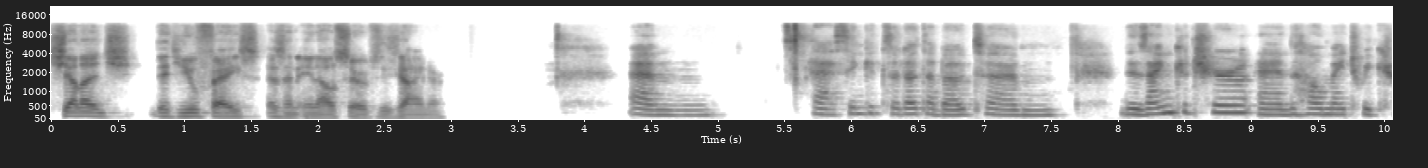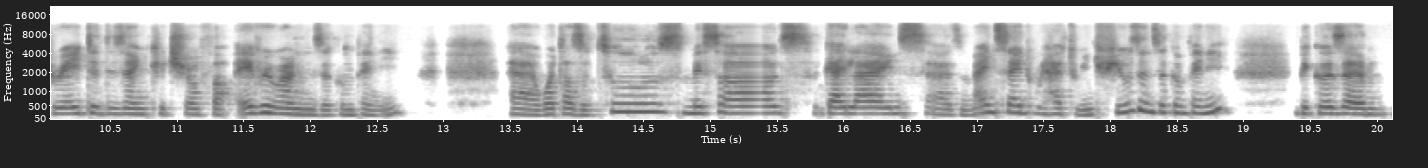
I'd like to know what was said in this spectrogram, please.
challenge that you face as an in-house service designer? Um, I think it's a lot about um, design culture and how might we create a design culture for everyone in the company. Uh, what are the tools, methods, guidelines, uh, the mindset we have to infuse in the company? Because um,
